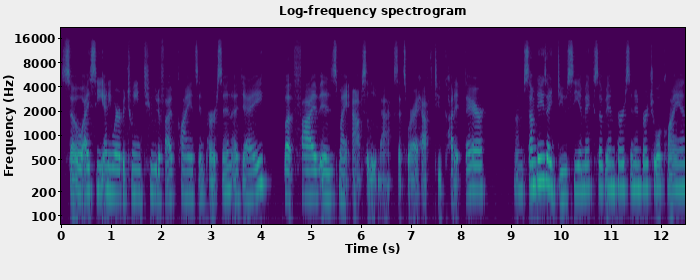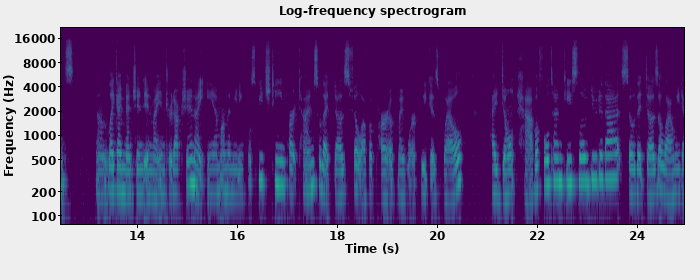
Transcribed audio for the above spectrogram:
So I see anywhere between two to five clients in person a day, but five is my absolute max. That's where I have to cut it there. Um, some days I do see a mix of in person and virtual clients. Uh, like I mentioned in my introduction, I am on the Meaningful Speech team part time, so that does fill up a part of my work week as well. I don't have a full time caseload due to that, so that does allow me to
